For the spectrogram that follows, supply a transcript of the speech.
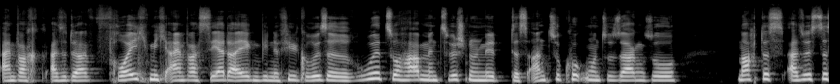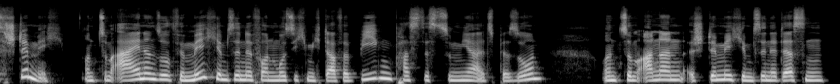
einfach, also da freue ich mich einfach sehr, da irgendwie eine viel größere Ruhe zu haben inzwischen und mir das anzugucken und zu sagen, so, macht es, also ist das stimmig. Und zum einen so für mich im Sinne von, muss ich mich da verbiegen, passt es zu mir als Person? Und zum anderen stimme ich im Sinne dessen,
